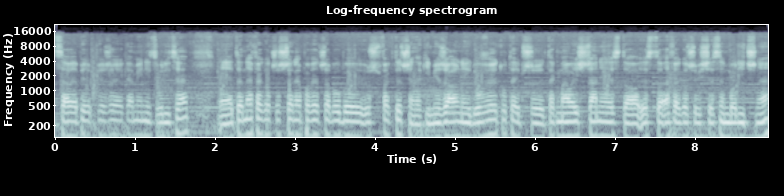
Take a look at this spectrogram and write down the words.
całe pie- pierzeje kamienic, ulice, ten efekt oczyszczenia powietrza byłby już faktycznie taki mierzalny i duży. Tutaj przy tak małej ścianie jest to, jest to efekt oczywiście symboliczny.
